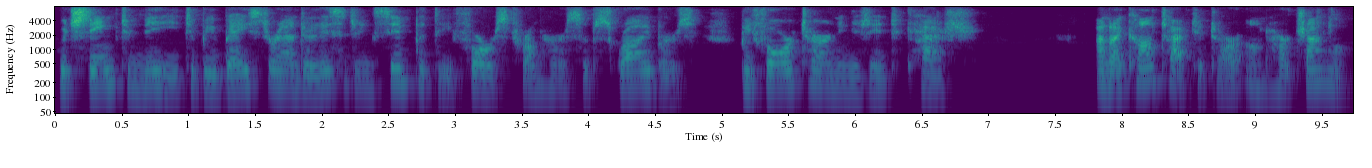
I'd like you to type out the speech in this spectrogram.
which seemed to me to be based around eliciting sympathy first from her subscribers before turning it into cash. And I contacted her on her channel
